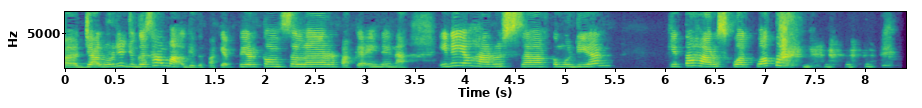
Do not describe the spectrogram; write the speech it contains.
uh, jalurnya juga sama gitu, pakai peer counselor, pakai ini. Nah, ini yang harus uh, kemudian kita harus kuat-kuatan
